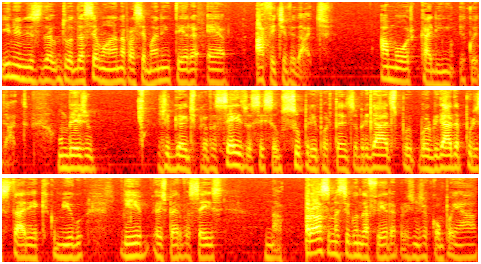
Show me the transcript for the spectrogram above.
E no início da, do, da semana, para a semana inteira, é afetividade. Amor, carinho e cuidado. Um beijo gigante para vocês, vocês são super importantes. Obrigados por, obrigada por estarem aqui comigo e eu espero vocês na próxima segunda-feira para a gente acompanhar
